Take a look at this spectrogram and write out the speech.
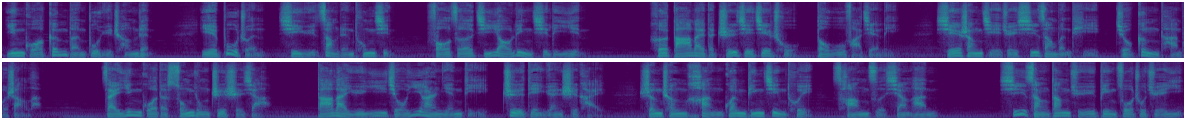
英国根本不予承认，也不准其与藏人通信，否则即要令其离印，和达赖的直接接触都无法建立，协商解决西藏问题就更谈不上了。在英国的怂恿支持下，达赖于一九一二年底致电袁世凯，声称汉官兵进退，藏自相安。西藏当局并作出决议：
